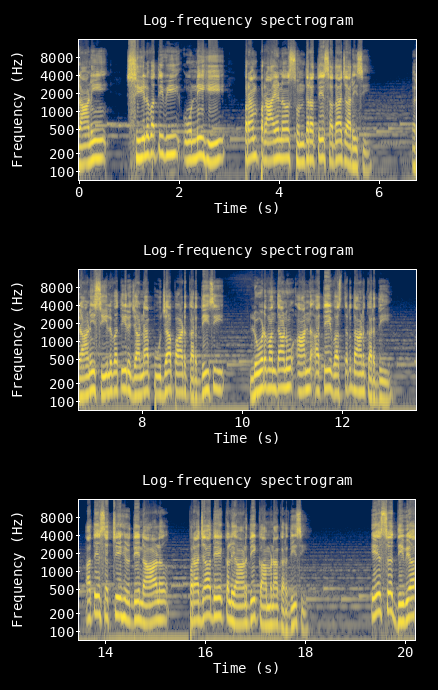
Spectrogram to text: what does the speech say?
ਰਾਣੀ ਸ਼ੀਲਵਤੀ ਵੀ ਓਨੀ ਹੀ ਪਰੰਪਰਾਇਣ, ਸੁੰਦਰ ਅਤੇ ਸਦਾਚਾਰੀ ਸੀ। ਰਾਣੀ ਸ਼ੀਲਵਤੀ ਰੋਜ਼ਾਨਾ ਪੂਜਾ ਪਾਠ ਕਰਦੀ ਸੀ, ਲੋੜਵੰਦਾਂ ਨੂੰ ਅੰਨ ਅਤੇ ਵਸਤਰ ਦਾਨ ਕਰਦੀ ਅਤੇ ਸੱਚੇ ਹਿਰਦੇ ਨਾਲ ਪ੍ਰਜਾ ਦੇ ਕਲਿਆਣ ਦੀ ਕਾਮਨਾ ਕਰਦੀ ਸੀ। ਇਸ ਦਿਵਿਆ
